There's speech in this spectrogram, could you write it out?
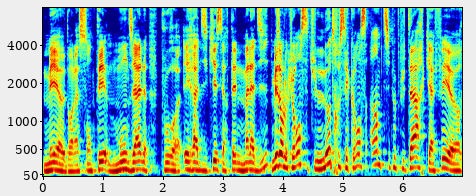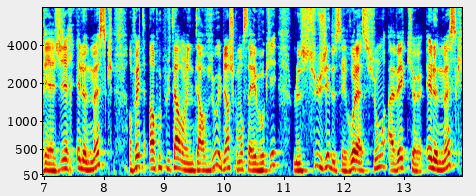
mais euh, dans la santé mondiale pour éradiquer certaines maladies. Mais en l'occurrence, c'est une autre séquence un petit peu plus tard qui a fait réagir Elon Musk. En fait, un peu plus tard dans l'interview, eh bien, je commence à évoquer le sujet de ses relations avec Elon Musk.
